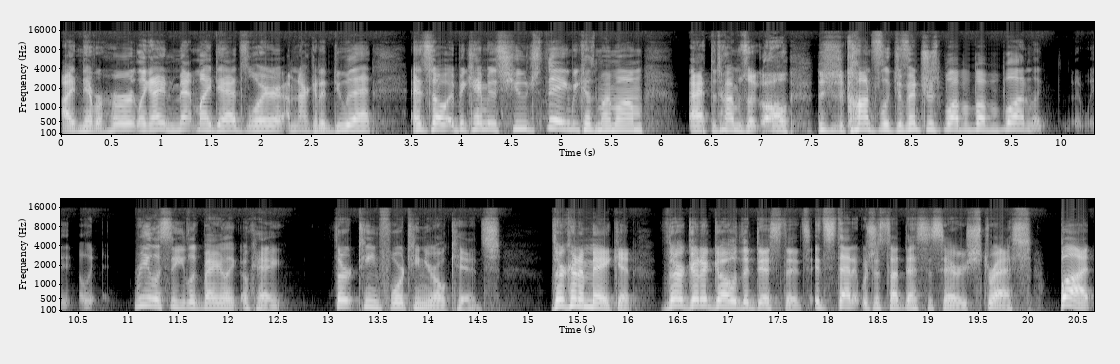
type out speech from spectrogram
I'd never heard. Like, I had met my dad's lawyer. I'm not to do that. And so it became this huge thing because my mom at the time was like, oh, this is a conflict of interest, blah, blah, blah, blah, blah. I'm like, realistically, you look back, you're like, okay, 13, 14 year old kids, they're to make it. They're to go the distance. Instead, it was just unnecessary stress. But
